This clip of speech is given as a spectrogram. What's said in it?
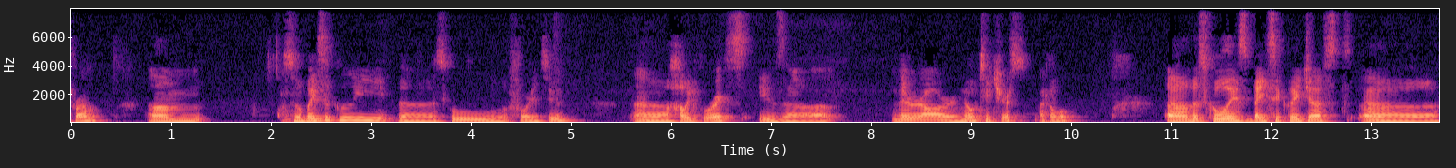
from um, so basically the school 42 uh, how it works is uh, there are no teachers at all. Uh, the school is basically just uh,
